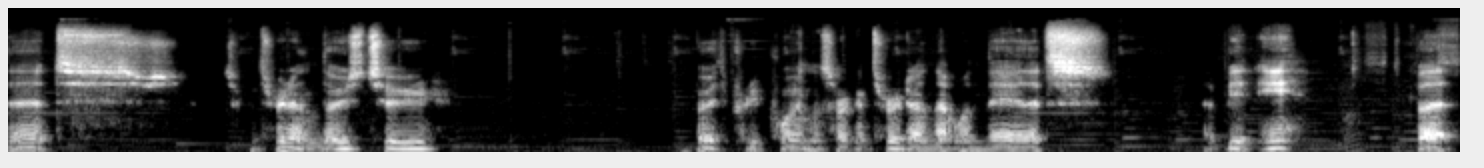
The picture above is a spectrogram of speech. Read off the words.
that so I can throw down those two. Both pretty pointless. I can throw down that one there. That's a bit eh, but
